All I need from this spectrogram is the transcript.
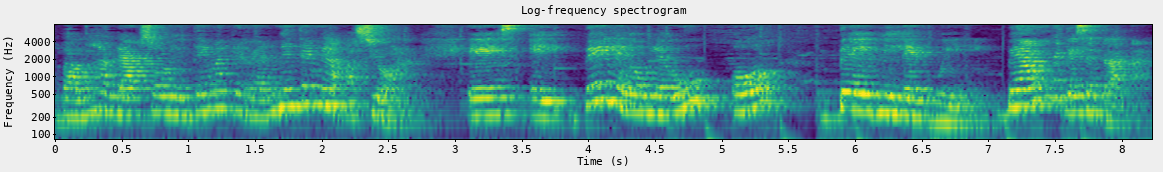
vamos a hablar sobre un tema que realmente me apasiona. Es el BLW o Baby Led Weaning. Veamos de qué se trata.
